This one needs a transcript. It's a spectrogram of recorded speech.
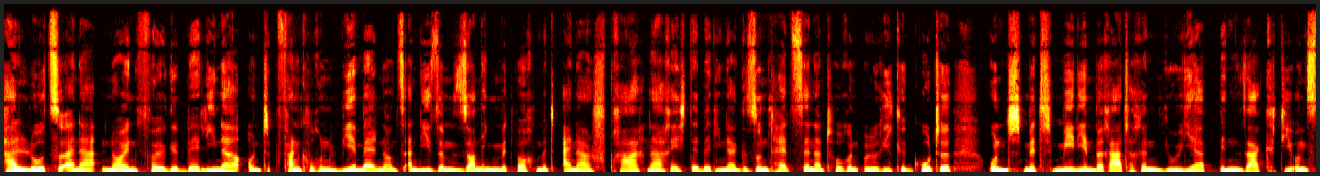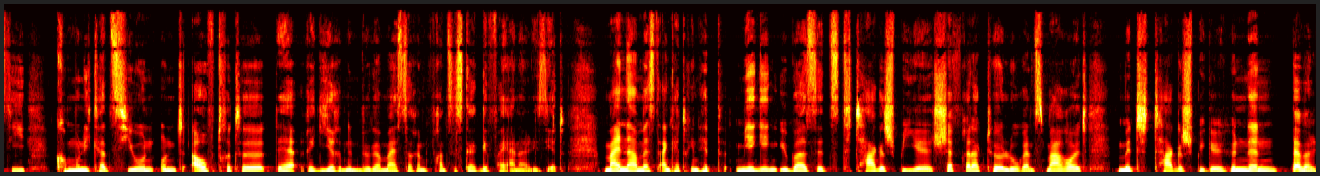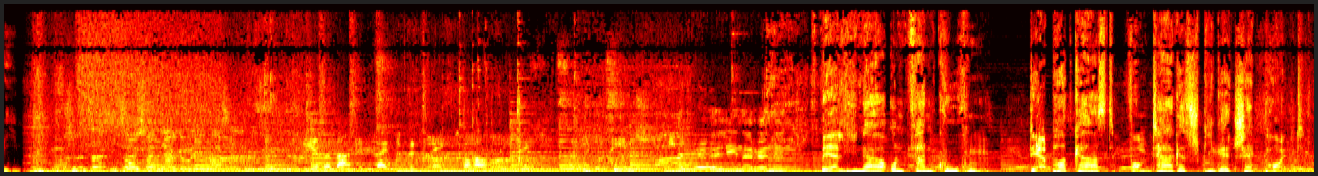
Hallo zu einer neuen Folge Berliner und Pfannkuchen. Wir melden uns an diesem sonnigen Mittwoch mit einer Sprachnachricht der Berliner Gesundheitssenatorin Ulrike Gothe und mit Medienberaterin Julia Binsack, die uns die Kommunikation und Auftritte der regierenden Bürgermeisterin Franziska Giffey analysiert. Mein Name ist Ann-Kathrin Hipp. Mir gegenüber sitzt Tagesspiegel Chefredakteur Lorenz Marold mit Tagesspiegel Hündin Beverly. Ihre Wartezeit beträgt voraussichtlich 17 Minuten. Berliner und Pfannkuchen. Der Podcast vom Tagesspiegel Checkpoint.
